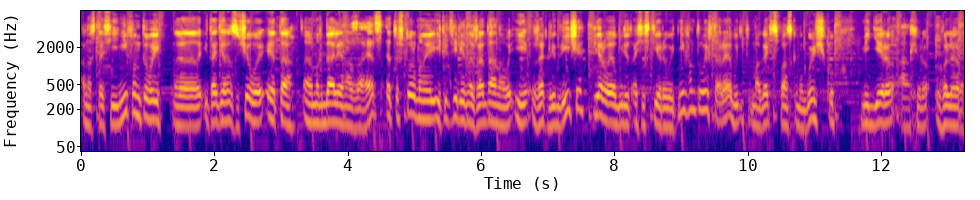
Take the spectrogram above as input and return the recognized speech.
Анастасии Нифонтовой э, и Татьяна Сычева, это э, Магдалена Заяц, это штурманы Екатерина Жаданова и Жаклин Ричи. Первая будет ассистировать Нифонтовой, вторая будет помогать испанскому гонщику Мигелю Анхелю Валеру.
